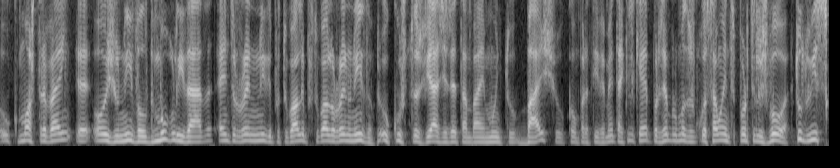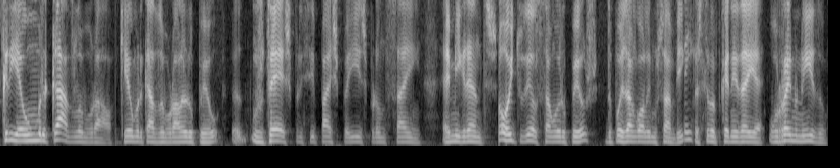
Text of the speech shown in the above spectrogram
O que mostra bem eh, hoje o nível de mobilidade entre o Reino Unido e Portugal e Portugal e o Reino Unido. O custo das viagens é também muito baixo comparativamente àquilo que é, por exemplo, uma deslocação entre Porto e Lisboa. Tudo isso cria um mercado laboral, que é o mercado laboral europeu. Os 10 principais países para onde saem imigrantes, oito deles são europeus, depois Angola e Moçambique. Para ter uma pequena ideia, o Reino Unido,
